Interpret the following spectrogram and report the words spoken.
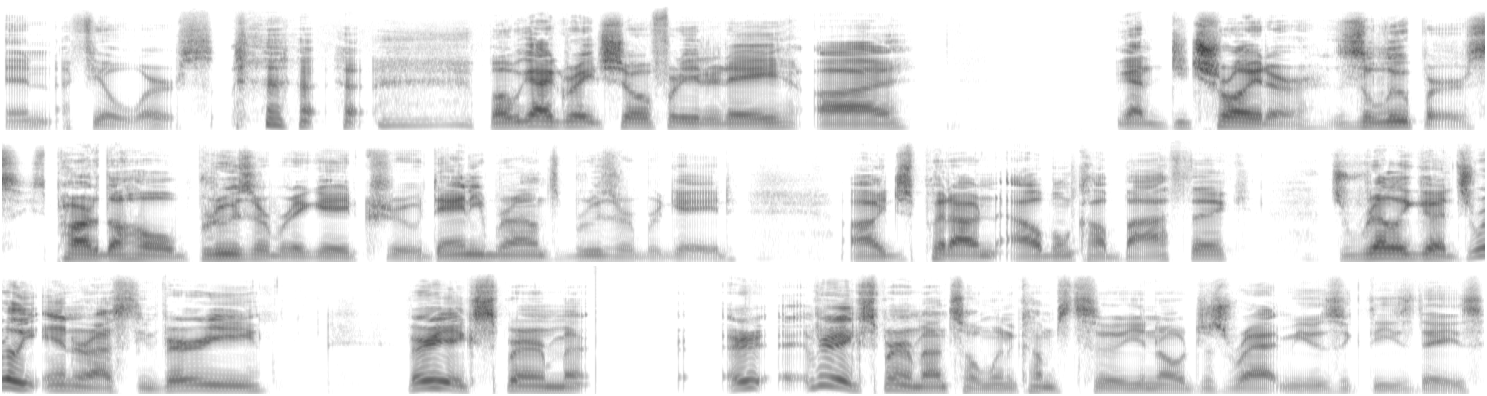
and I feel worse. but we got a great show for you today. Uh we got a Detroiter, Zelooperz. He's part of the whole Bruiser Brigade crew, Danny Brown's Bruiser Brigade. Uh, he just put out an album called Bothic. It's really good. It's really interesting. Very, very experiment Er, very experimental when it comes to you know just rap music these days.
